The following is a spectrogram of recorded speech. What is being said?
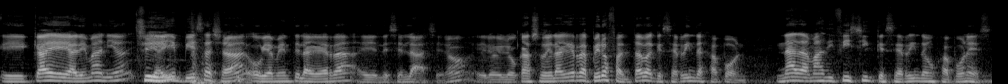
eh, cae Alemania Sí. y ahí empieza ya, obviamente, la guerra, el desenlace, ¿no? El, el ocaso de la guerra, pero faltaba que se rinda Japón. Nada más difícil que se rinda un japonés.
